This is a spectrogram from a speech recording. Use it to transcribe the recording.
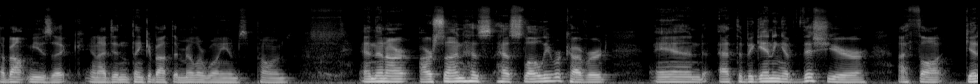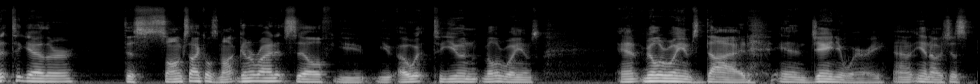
about music and I didn't think about the Miller Williams poems. And then our, our son has, has slowly recovered. And at the beginning of this year, I thought, get it together. This song cycle is not going to write itself. You, you owe it to you and Miller Williams. And Miller Williams died in January. Uh, you know, it's just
